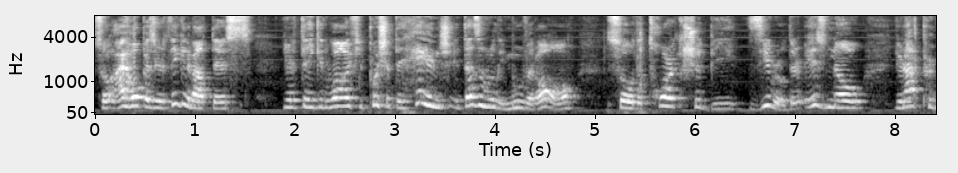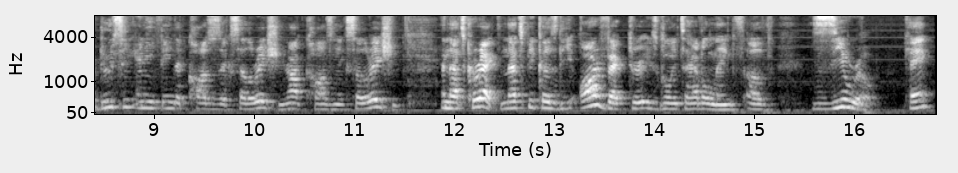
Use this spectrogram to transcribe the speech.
So I hope as you're thinking about this, you're thinking, well, if you push at the hinge, it doesn't really move at all, so the torque should be zero. There is no, you're not producing anything that causes acceleration. You're not causing acceleration. And that's correct. And that's because the r vector is going to have a length of zero, okay?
